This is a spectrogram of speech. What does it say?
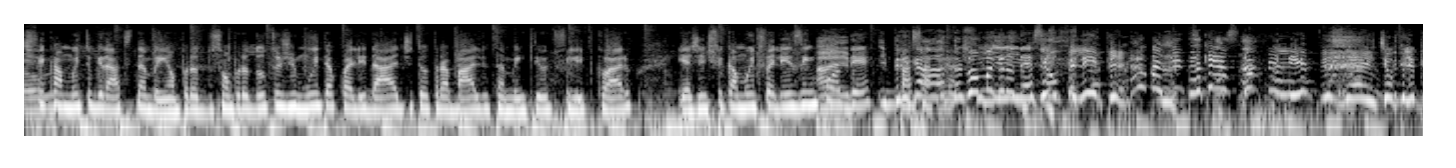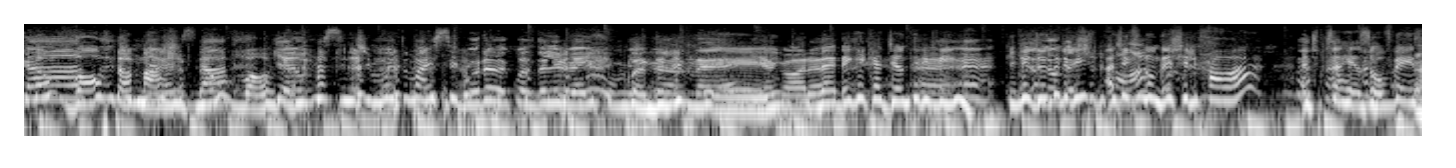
gente fica muito grato também. É um são produtos de muita qualidade. Teu trabalho também tem o do Felipe, claro. E a gente fica muito feliz em Ai, poder. e obrigada, passar. Vamos Felipe. agradecer o Felipe. A gente esquece do Felipe, gente. O Felipe não Obrigada volta de me mais. ajudar, Não volta. eu me senti muito mais segura quando ele veio comigo Quando ele né? vem. e agora Daí o que, que adianta ele vir? É, O que, que não adianta ele vir? A gente não deixa ele falar? A gente precisa resolver isso.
